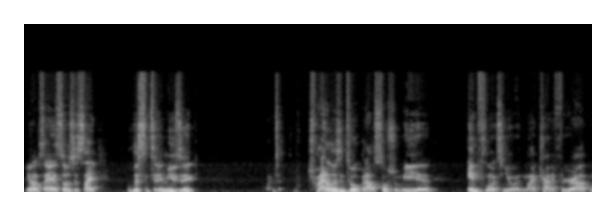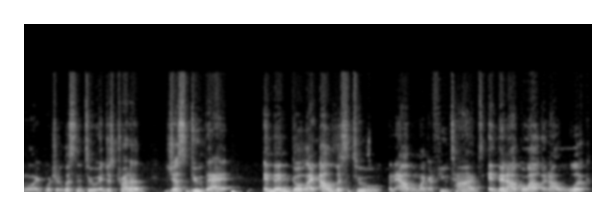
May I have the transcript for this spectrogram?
You know what I'm saying? So it's just like listen to the music, try to listen to it without social media influencing you and like trying to figure out like what you're listening to, and just try to just do that, and then go like I'll listen to an album like a few times, and then I'll go out and I'll look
